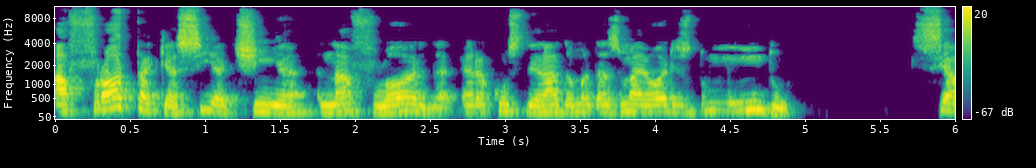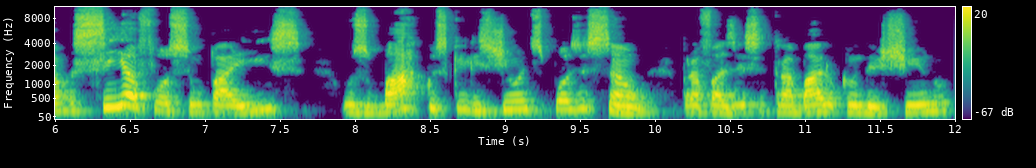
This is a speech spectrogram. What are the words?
A frota que a CIA tinha na Flórida era considerada uma das maiores do mundo. Se a CIA fosse um país, os barcos que eles tinham à disposição para fazer esse trabalho clandestino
